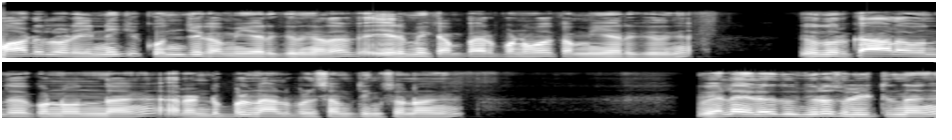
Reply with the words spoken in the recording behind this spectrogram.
மாடுகளோட எண்ணிக்கை கொஞ்சம் கம்மியாக இருக்குதுங்க. அதாவது எருமை கம்பேர் பண்ணும்போது கம்மியாக இருக்குதுங்க. இது வந்து ஒரு காலை வந்து கொண்டு வந்தாங்க. ரெண்டு புல் நாலு புல் சம்திங் சொன்னாங்க. விலை எழுபத்தஞ்சு ரூபா சொல்லிட்டு இருந்தாங்க.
